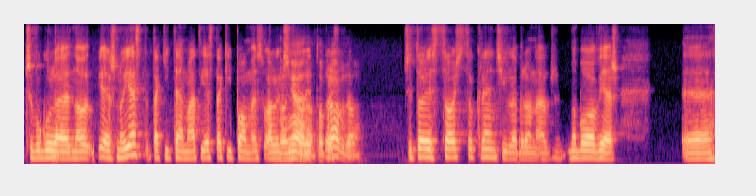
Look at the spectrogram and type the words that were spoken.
Czy w ogóle, no wiesz, no jest taki temat, jest taki pomysł, ale No czy nie, to no jest to coś, czy to jest coś, co kręci LeBrona. No bo wiesz, e,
